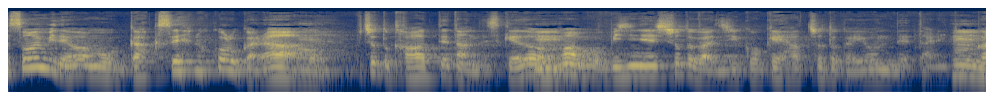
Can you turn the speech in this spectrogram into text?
そういう意味ではもう学生の頃からうん。ちょっと変わってたんですけど、うん。まあ、ビジネス書とか自己啓発書とか読んでたりとか、うんうん。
